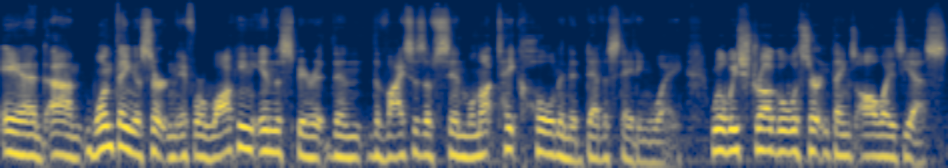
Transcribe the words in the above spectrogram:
And um, one thing is certain if we're walking in the Spirit, then the vices of sin will not take hold in a devastating way. Will we struggle with certain things? Always, yes.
